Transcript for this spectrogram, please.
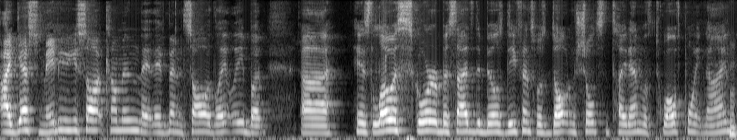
I guess maybe you saw it coming. They, they've been solid lately, but uh, his lowest score besides the Bills' defense was Dalton Schultz, the tight end, with 12.9.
